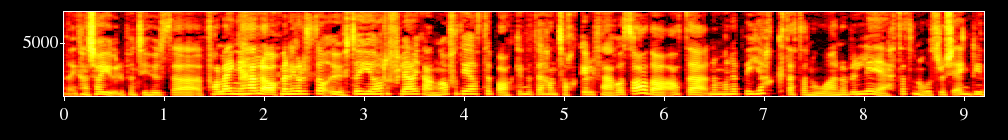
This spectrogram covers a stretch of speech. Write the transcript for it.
Jeg kan ikke ha julepynt i huset for lenge heller, men jeg har lyst til å være ute og gjøre det flere ganger, fordi at tilbake til det han Torkel Færø Færø sa, da, at eh, når man er på jakt etter noe, når du leter etter noe så du ikke egentlig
